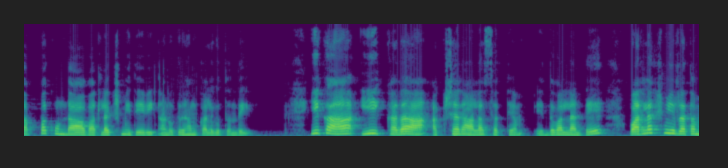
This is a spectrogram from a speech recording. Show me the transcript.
తప్పకుండా వరలక్ష్మీదేవి అనుగ్రహం కలుగుతుంది. ఇక ఈ కథ అక్షరాల సత్యం. ఎందువల్లంటే వరలక్ష్మి వ్రతం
